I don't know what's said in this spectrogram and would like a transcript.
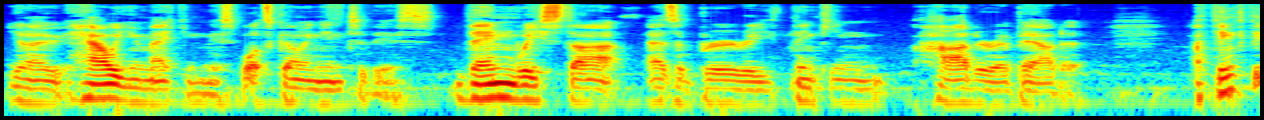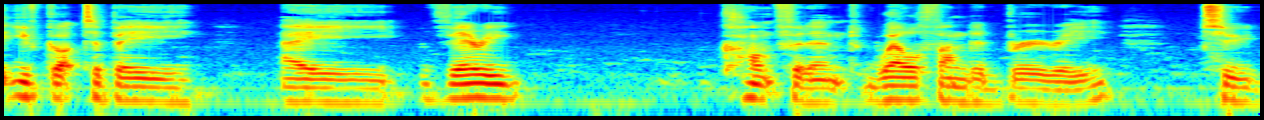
you know, how are you making this? What's going into this? Then we start as a brewery thinking harder about it. I think that you've got to be a very confident, well-funded brewery to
